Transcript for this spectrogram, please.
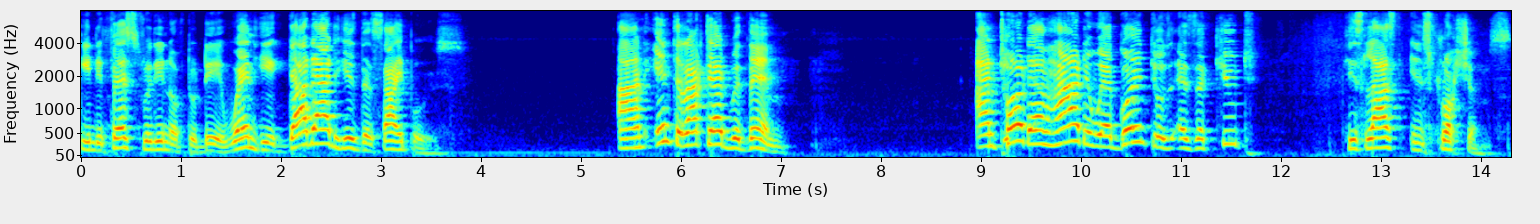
In the first reading of today, when he gathered his disciples and interacted with them and told them how they were going to execute his last instructions.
